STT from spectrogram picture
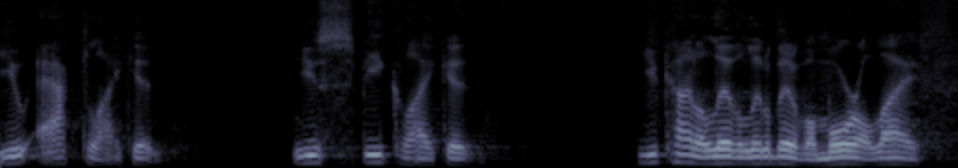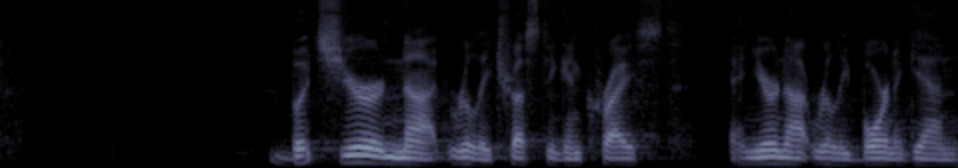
You act like it. You speak like it. You kind of live a little bit of a moral life. But you're not really trusting in Christ, and you're not really born again.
